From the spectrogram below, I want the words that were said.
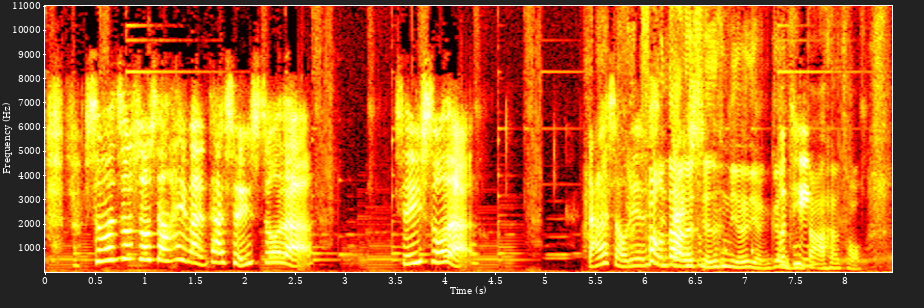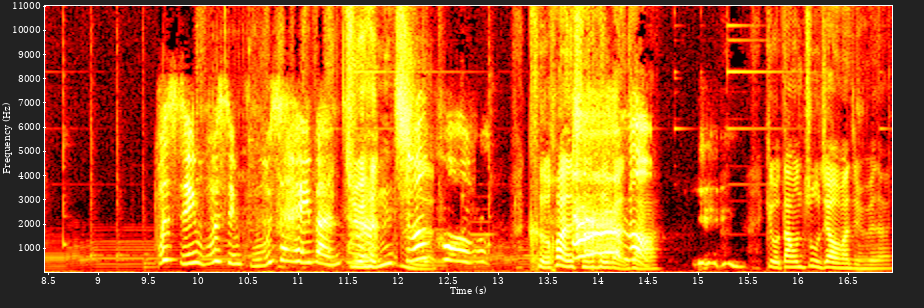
什么就说像黑板擦？谁说的？谁说的？打个小电视放大了显得你的脸更大。操，不行不行，不是黑板擦。卷纸，破布可换新黑板擦，给我当助教吗？锦飞奈？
